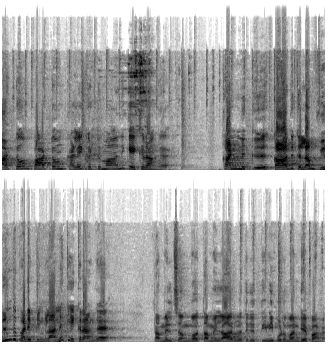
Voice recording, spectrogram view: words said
ஆட்டம் பாட்டம் களை கட்டுமான்னு கேட்குறாங்க கண்ணுக்கு காதுக்கெல்லாம் விருந்து படைப்பீங்களான்னு கேக்குறாங்க. தமிழ் சங்கம் தமிழ் ஆர்வத்துக்கு தீனி போடுமான்னு கேட்பாங்க.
